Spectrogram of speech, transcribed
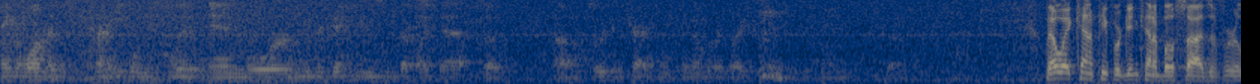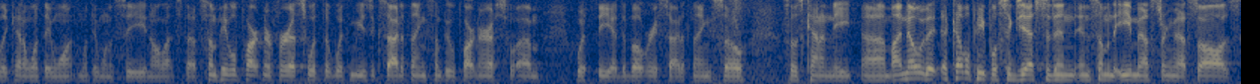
hang the one that's kind of equally split in more music venues and stuff like that. So, um, so we can attract an equal number of race and music fans. So. That way kind of people are getting kind of both sides of really kind of what they want and what they want to see and all that stuff. Some people partner for us with the with the music side of things. Some people partner us um, with the uh, the boat race side of things. So so it's kind of neat. Um, I know that a couple people suggested in, in some of the email string that I saw is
